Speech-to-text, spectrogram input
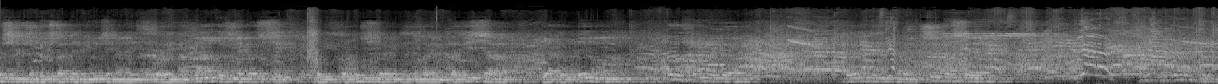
84 minucie na miejsce kolejna zmiana drużyny gości. Boisko opuści kierownicy z numerem 20 Jakub Dylon, a zastępuje go kierownicy z numerem 13 Patryk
